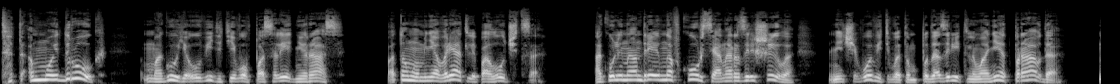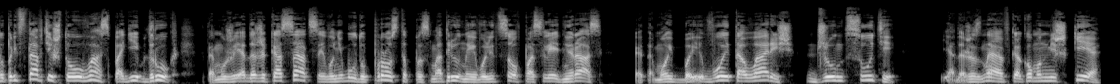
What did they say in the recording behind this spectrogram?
«Да мой друг! Могу я увидеть его в последний раз? Потом у меня вряд ли получится. Акулина Андреевна в курсе, она разрешила. Ничего ведь в этом подозрительного нет, правда? Ну представьте, что у вас погиб друг. К тому же я даже касаться его не буду, просто посмотрю на его лицо в последний раз. Это мой боевой товарищ, Джун Цути. Я даже знаю, в каком он мешке».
